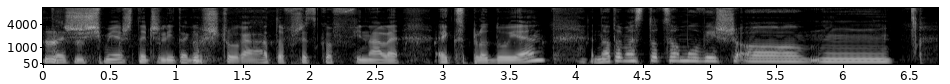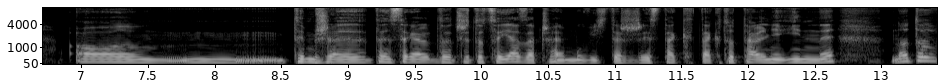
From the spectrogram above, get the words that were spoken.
też śmieszny, czyli tego szczura, a to wszystko w finale eksploduje. Natomiast to, co mówisz o... Mm, o mm, tym, że ten serial, to znaczy to, co ja zacząłem mówić też, że jest tak, tak totalnie inny, no to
